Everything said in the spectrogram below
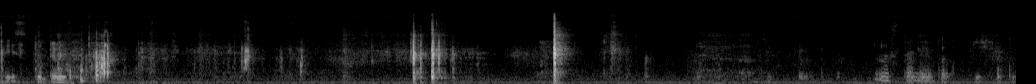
приступим. На столе. Вот так вот прищупать.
